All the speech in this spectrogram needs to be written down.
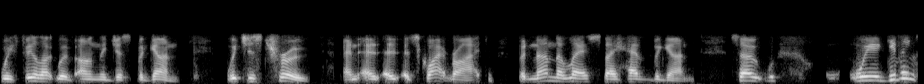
We feel like we've only just begun, which is true. And it's quite right but nonetheless, they have begun. So we're giving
